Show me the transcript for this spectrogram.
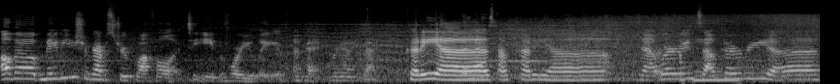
Although, maybe you should grab a stroopwafel to eat before you leave. Okay, we're going back. Korea, next- South Korea. Now we're in South Korea.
